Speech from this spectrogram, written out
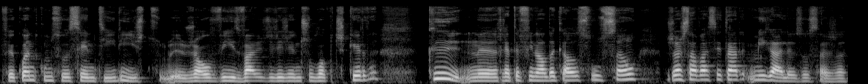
Foi quando começou a sentir, e isto eu já ouvi de vários dirigentes do Bloco de Esquerda, que na reta final daquela solução já estava a aceitar migalhas, ou seja,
